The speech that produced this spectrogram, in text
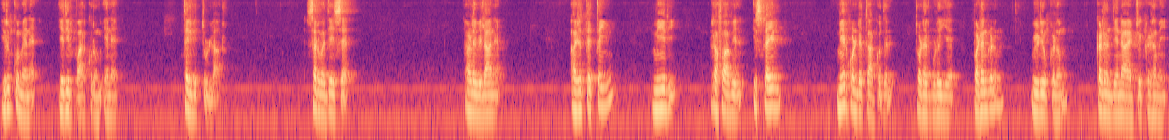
இருக்கும் என எதிர்பார்க்கிறோம் என தெரிவித்துள்ளார். சர்வதேச அளவிலான அழுத்தத்தையும் மீறி ரஃபாவில் இஸ்ரேல் மேற்கொண்ட தாக்குதல் தொடர்புடைய படங்களும் வீடியோக்களும் கடந்த ஞாயிற்றுக்கிழமை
